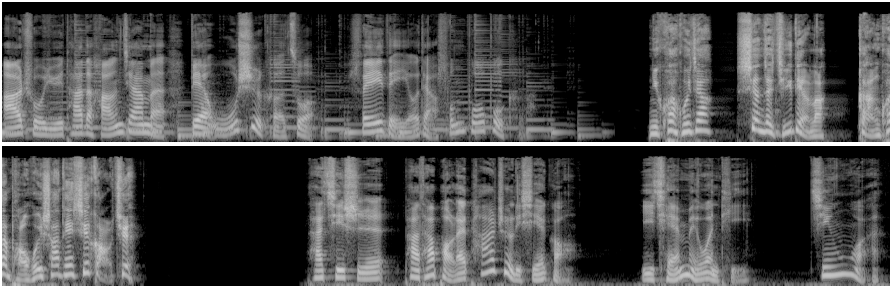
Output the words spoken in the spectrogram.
阿楚与他的行家们便无事可做，非得有点风波不可。你快回家！现在几点了？赶快跑回沙田写稿去。他其实怕他跑来他这里写稿，以前没问题，今晚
